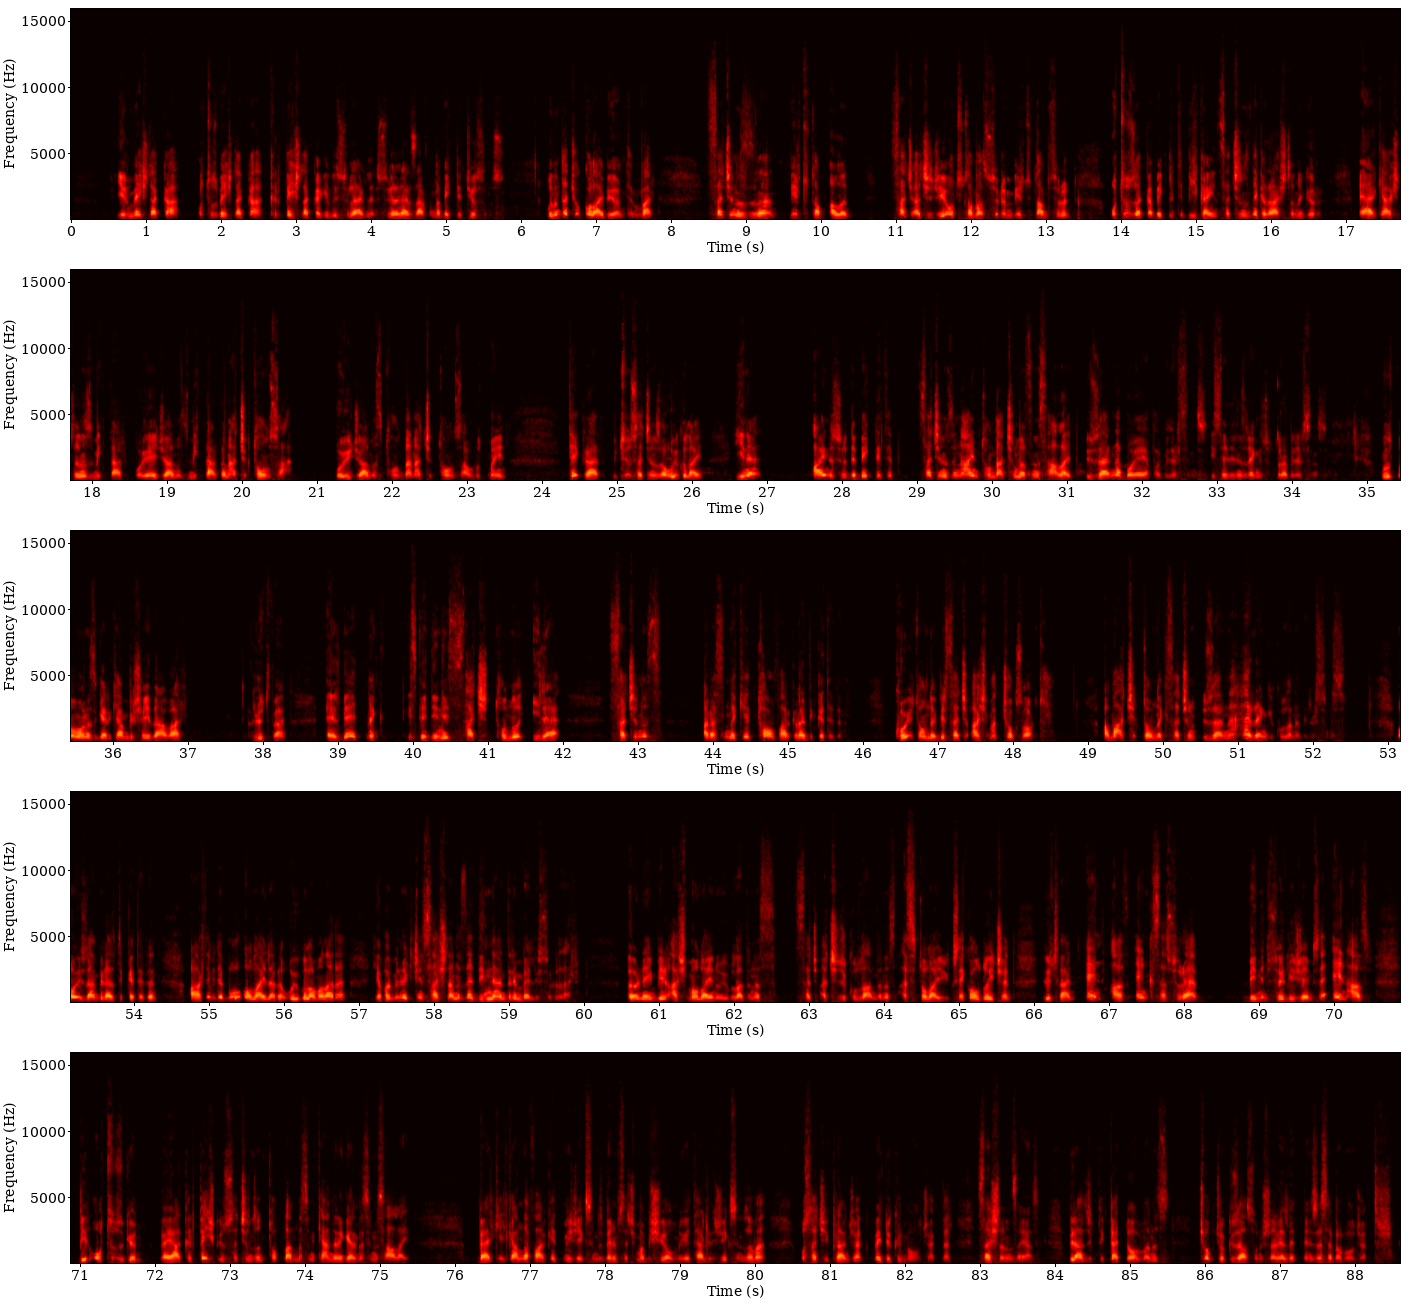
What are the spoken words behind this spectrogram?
25 dakika, 35 dakika, 45 dakika gibi süreler, süreler zarfında bekletiyorsunuz. Bunun da çok kolay bir yöntemi var. Saçınızdan bir tutam alın. Saç açıcıyı o tutama sürün, bir tutam sürün. 30 dakika bekletip yıkayın. Saçınız ne kadar açtığını görün. Eğer ki açtığınız miktar boyayacağınız miktardan açık tonsa, boyayacağınız tondan açık tonsa unutmayın. Tekrar bütün saçınıza uygulayın. Yine aynı sürede bekletip saçınızın aynı tonda açılmasını sağlayıp üzerine boya yapabilirsiniz. İstediğiniz rengi tutturabilirsiniz. Unutmamanız gereken bir şey daha var. Lütfen elde etmek istediğiniz saç tonu ile saçınız arasındaki ton farkına dikkat edin. Koyu tonda bir saçı açmak çok zordur. Ama açık tondaki saçın üzerine her rengi kullanabilirsiniz. O yüzden biraz dikkat edin. Artı bir de bu olayları, uygulamaları yapabilmek için saçlarınızda dinlendirin belli süreler. Örneğin bir açma olayını uyguladınız. Saç açıcı kullandınız. Asit olayı yüksek olduğu için lütfen en az, en kısa süre benim söyleyeceğim size en az bir 30 gün veya 45 gün saçınızın toplanmasını, kendine gelmesini sağlayın. Belki ilk anda fark etmeyeceksiniz. Benim saçıma bir şey olmuyor yeterli diyeceksiniz ama o saç yıpranacak ve dökülme olacaktır. Saçlarınıza yazık. Birazcık dikkatli olmanız çok çok güzel sonuçlar elde etmenize sebep olacaktır.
